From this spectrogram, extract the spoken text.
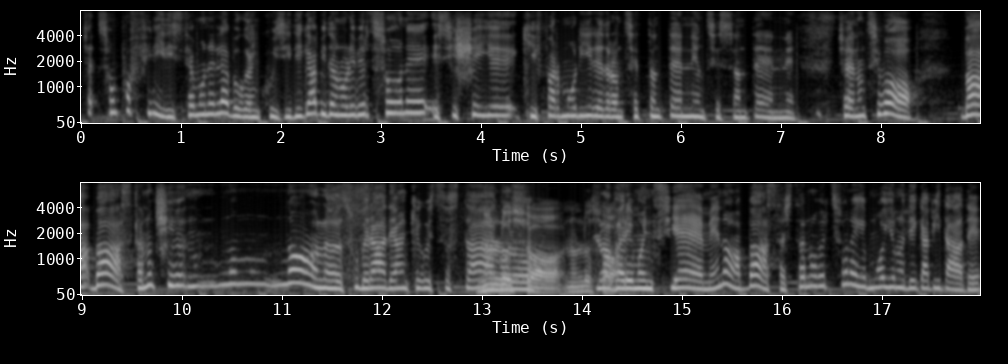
cioè sono un po' finiti. Stiamo nell'epoca in cui si decapitano le persone e si sceglie chi far morire tra un settantenne e un sessantenne. Cioè non si può ba- basta, non ci, non, non, superate anche questo stato. Non lo so, non lo so. La faremo insieme. No, basta, ci stanno persone che muoiono decapitate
